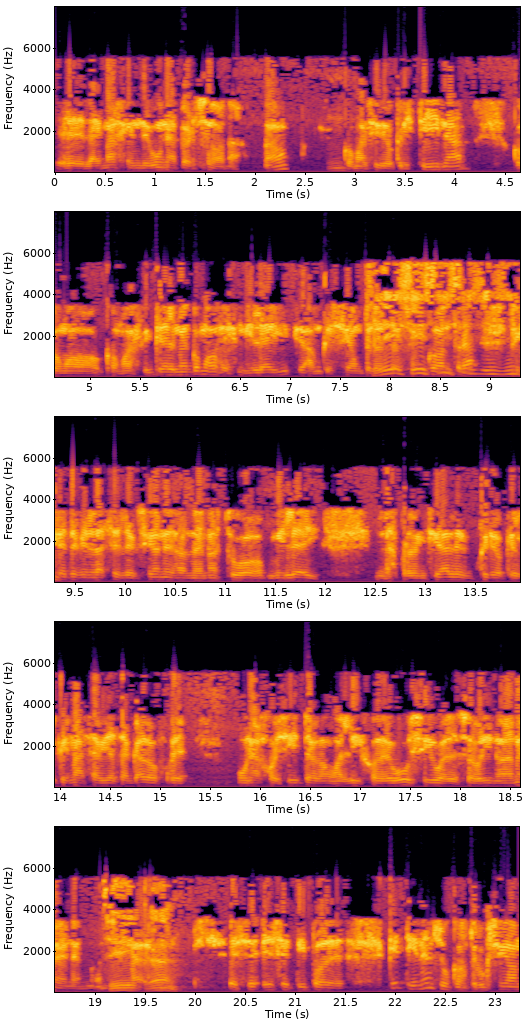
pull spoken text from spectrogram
eh, la imagen de una persona, ¿no? Mm. Como ha sido Cristina, como como es Riquelme, como es Milei, aunque sea un pelotazo en contra. Fíjate que en las elecciones donde no estuvo Milei, las provinciales, creo que el que más había sacado fue una joyita como el hijo de Bussi o el sobrino de Menem. Sí, claro. Ese, ese tipo de... que tienen su construcción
